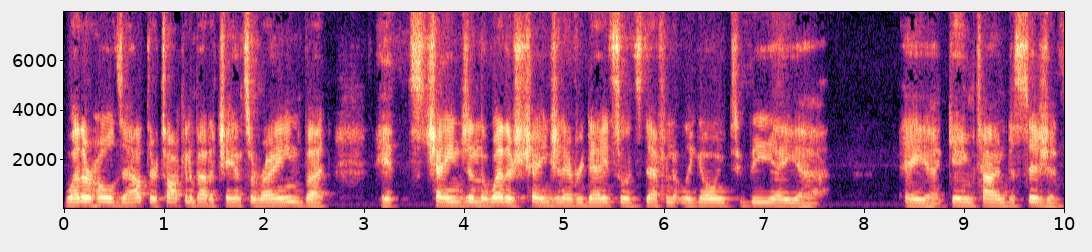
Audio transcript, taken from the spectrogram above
weather holds out. They're talking about a chance of rain, but it's changing. The weather's changing every day, so it's definitely going to be a uh, a, a game time decision.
